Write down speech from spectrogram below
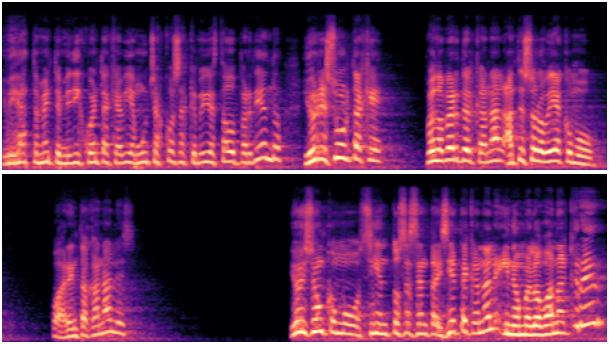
Inmediatamente me di cuenta que había muchas cosas que me había estado perdiendo. Y hoy resulta que puedo ver del canal. Antes solo veía como 40 canales. Y hoy son como 167 canales y no me lo van a creer.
